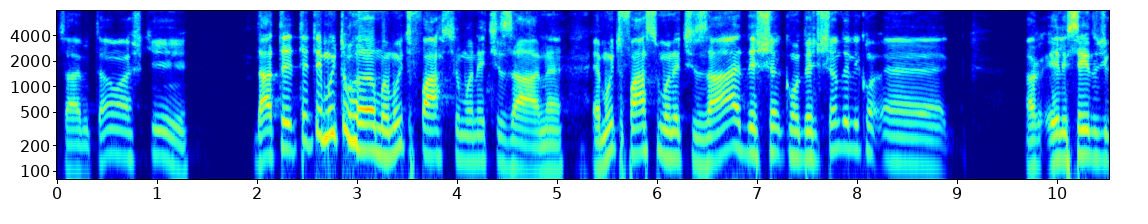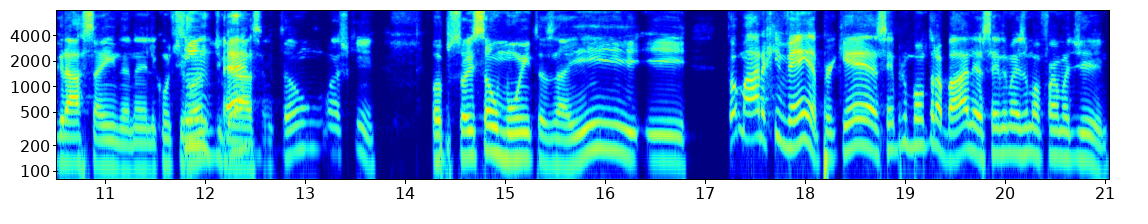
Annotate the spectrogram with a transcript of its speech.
sabe? Então, acho que Dá, tem, tem, muito ramo, é muito fácil monetizar, né? É muito fácil monetizar, deixando, deixando ele, é, ele sendo de graça ainda, né? Ele continuando Sim, de é. graça. É. Então, acho que opções são muitas aí e tomara que venha, porque é sempre um bom trabalho, é sempre mais uma forma de,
